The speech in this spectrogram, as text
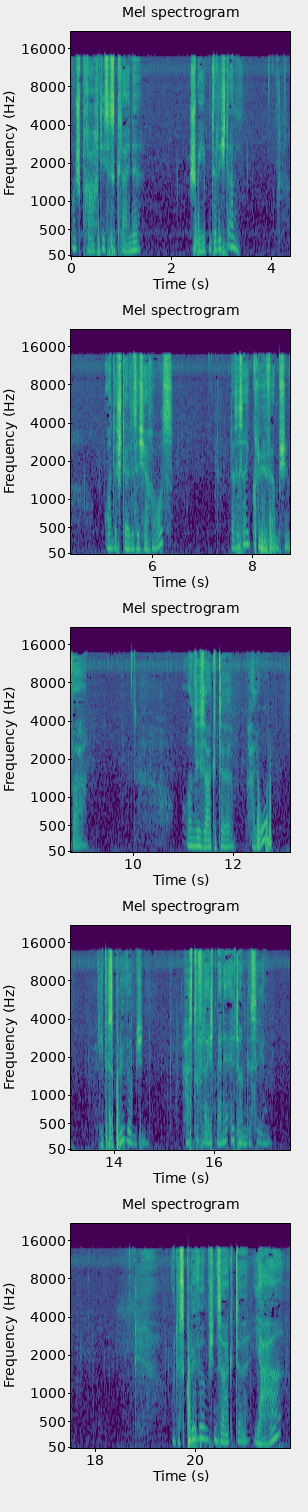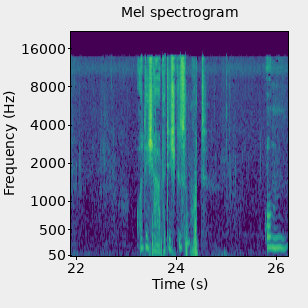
und sprach dieses kleine schwebende Licht an. Und es stellte sich heraus, dass es ein Glühwürmchen war. Und sie sagte, Hallo, liebes Glühwürmchen, hast du vielleicht meine Eltern gesehen? Und das Glühwürmchen sagte, ja, und ich habe dich gesucht, um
